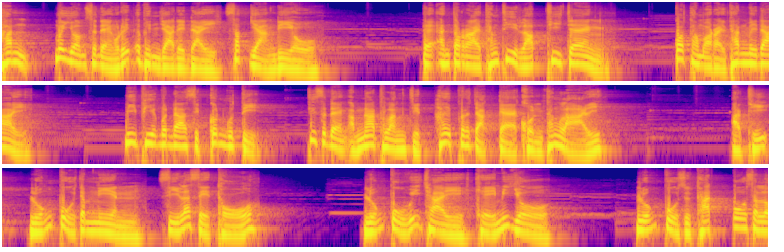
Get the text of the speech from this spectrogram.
ท่านไม่ยอมแสดงฤทธิ์อภิญญาใด ๆ สักอย่างเดียว แต่อันตรายทั้งที่ลับที่แจ้ง ก็ทำอะไรท่านไม่ได้ มีเพียงบรรดาสิทธิก้นกุฏิ ที่แสดงอำนาจพลังจิตให้ประจักษ์แก่คนทั้งหลาย อาทิ หลวงปู่จำเนียน ศีลเศรษโถ หลวงปู่วิชัย เขมิโย หลวงปู่สุทัศน์โอสโล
